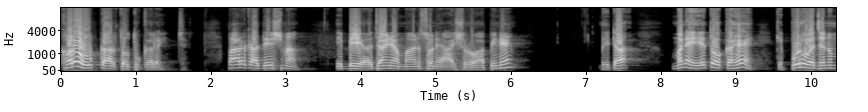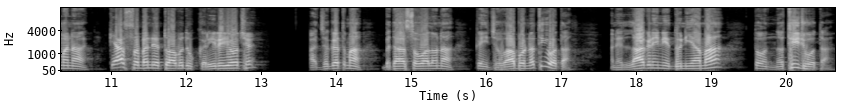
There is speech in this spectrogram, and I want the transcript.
ખરો ઉપકાર તો તું કરે છે. પારકા દેશમાં એ બે અજાણ્યા માણસોને આશરો આપીને, બેટા, મને એ તો કહે કે પૂર્વ જન્મના કયા સંબંધે તું આ બધું કરી રહ્યો છે? આ જગતમાં બધા સવાલોના કંઈ જવાબો નથી હોતા અને લાગણીની દુનિયામાં તો નથી જ હોતા.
